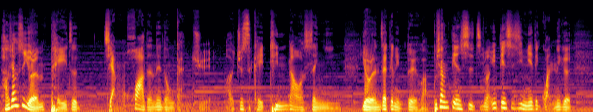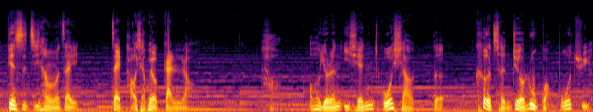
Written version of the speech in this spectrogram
好像是有人陪着。讲话的那种感觉啊，就是可以听到声音，有人在跟你对话，不像电视机嘛，因为电视机你也得管那个电视机，他们有没有在在跑起来会有干扰。好哦，有人以前国小的课程就有录广播剧啊。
